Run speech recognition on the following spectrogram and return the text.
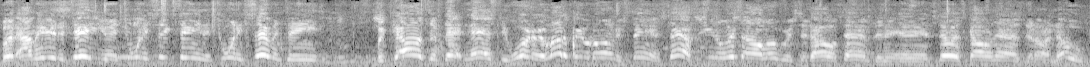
But I'm here to tell you in 2016 and 2017, because of that nasty water, a lot of people don't understand. Staph, you know, it's all over us at all times and, and it does colonize in our nose.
